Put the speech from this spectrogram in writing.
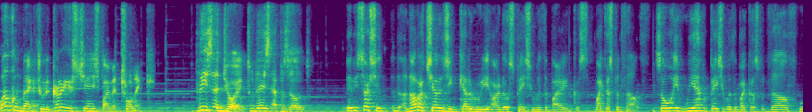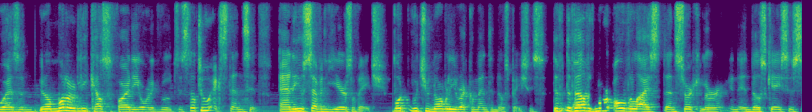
Welcome back to the Cardiac Exchange by Medtronic. Please enjoy today's episode Maybe Sachin, another challenging category are those patients with a bicuspid valve. So if we have a patient with a bicuspid valve who has a you know moderately calcified aortic roots, it's not too extensive, and he's 70 years of age. What would you normally recommend in those patients? The, the valve is more ovalized than circular in, in those cases.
